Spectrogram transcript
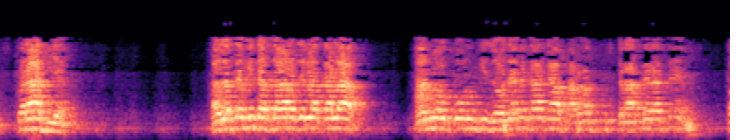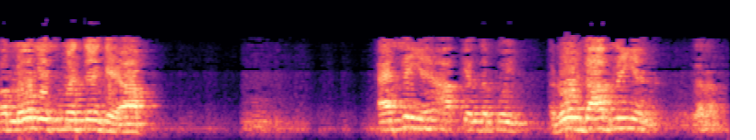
مسکرا دیا۔ حضرت ابھی دردار رضی اللہ تعالیٰ انو کو ان کی زوجہ نے کہا کہ آپ ہر وقت مسکراتے رہتے ہیں اور لوگ یہ سمجھتے ہیں کہ آپ ایسے ہی ہیں، آپ کے اندر کوئی روز داب نہیں ہے۔ ذرا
